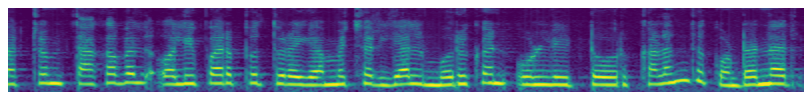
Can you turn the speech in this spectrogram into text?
மற்றும் தகவல் ஒலிபரப்புத்துறை அமைச்சர் எல் முருகன் உள்ளிட்டோர் கலந்து கொண்டனர்.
